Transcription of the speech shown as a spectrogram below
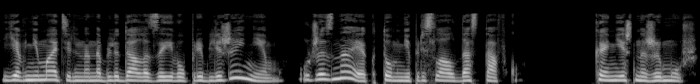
Я внимательно наблюдала за его приближением, уже зная, кто мне прислал доставку. Конечно же, муж.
